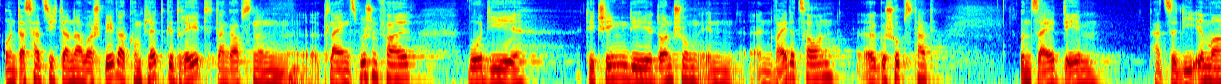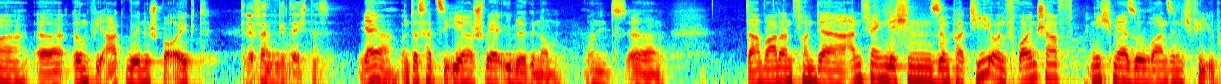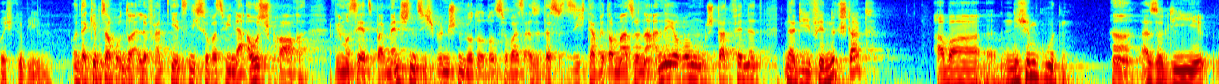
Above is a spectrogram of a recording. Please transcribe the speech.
Und das hat sich dann aber später komplett gedreht. Dann gab es einen äh, kleinen Zwischenfall, wo die, die Ching die Donchung in einen Weidezaun äh, geschubst hat. Und seitdem hat sie die immer äh, irgendwie argwöhnisch beäugt. Elefantengedächtnis. Ja, ja, und das hat sie ihr schwer übel genommen. Und äh, da war dann von der anfänglichen Sympathie und Freundschaft nicht mehr so wahnsinnig viel übrig geblieben. Und da gibt es auch unter Elefanten jetzt nicht sowas wie eine Aussprache, wie man es jetzt bei Menschen sich wünschen würde oder sowas. Also dass sich da wieder mal so eine Annäherung stattfindet? Na, die findet statt, aber nicht im Guten. Ha. Also die,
